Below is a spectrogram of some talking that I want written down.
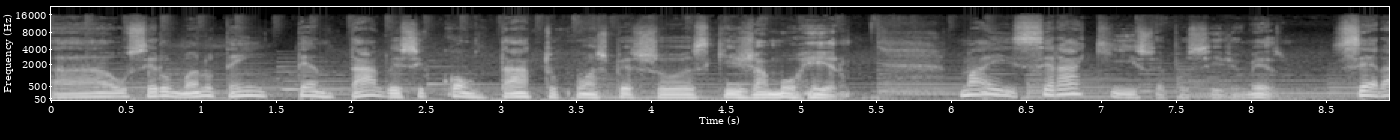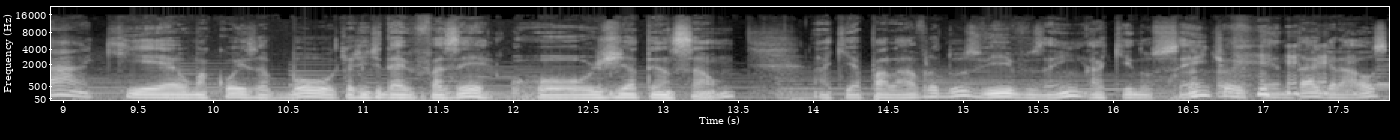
ah, o ser humano tem tentado esse contato com as pessoas que já morreram. Mas será que isso é possível mesmo? Será que é uma coisa boa que a gente deve fazer? Hoje, atenção, Aqui é a palavra dos vivos, hein? Aqui no 180 graus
